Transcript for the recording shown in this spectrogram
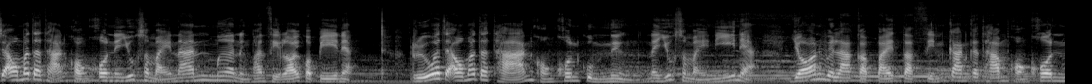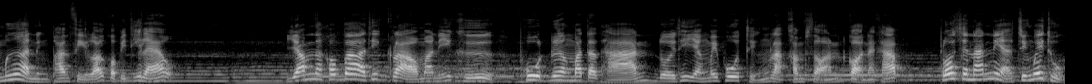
จะเอามาตรฐานของคนในยุคสมัยนั้นเมื่อ 1,400 กว่าปีเนี่ยหรือว่าจะเอามาตรฐานของคนกลุ่มหนึ่งในยุคสมัยนี้เนี่ยย้อนเวลากลับไปตัดสินการกระทำของคนเมื่อ 1,400 กว่าปีที่แล้ว ย้ำนะครับว่าที่กล่าวมานี้คือ พูดเรื่องมาตรฐานโดยที่ยังไม่พูดถึงหลักคำสอนก่อนนะครับ เพราะฉะนั้นเนี่ยจึงไม่ถูก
